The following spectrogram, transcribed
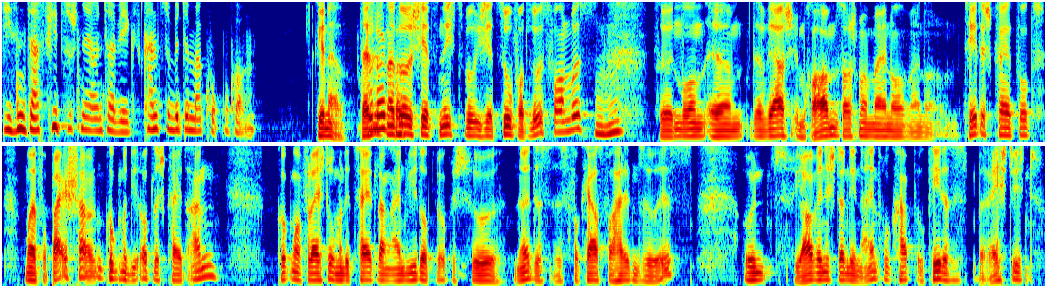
die sind da viel zu schnell unterwegs. Kannst du bitte mal gucken kommen? Genau, das so ist natürlich das. jetzt nichts, wo ich jetzt sofort losfahren muss, mhm. sondern ähm, da wäre ich im Rahmen, sag ich mal, meiner, meiner Tätigkeit dort mal vorbeischauen, gucken wir die Örtlichkeit an, gucken wir vielleicht auch mal eine Zeit lang an, wie dort wirklich so ne, das, das Verkehrsverhalten so ist. Und ja, wenn ich dann den Eindruck habe, okay, das ist berechtigt,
